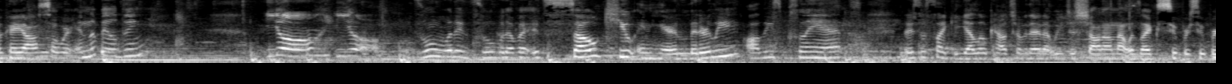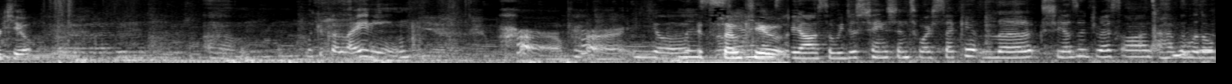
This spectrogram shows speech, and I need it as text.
Okay, y'all, so we're in the building. Yo, yo, zoom with it, zoom whatever. It's so cute in here. Literally, all these plants. There's this like yellow couch over there that we just shot on that was like super, super cute. Um, look at the lighting. Purr, purr, yo, it's so cute. Y'all, so we just changed into our second look. She has a dress on. I have a little,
